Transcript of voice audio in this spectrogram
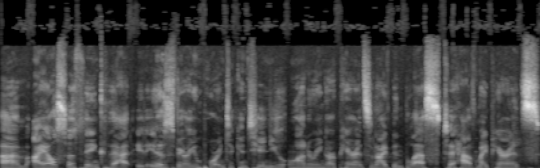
Um, I also think that it is very important to continue honoring our parents, and I've been blessed to have my parents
